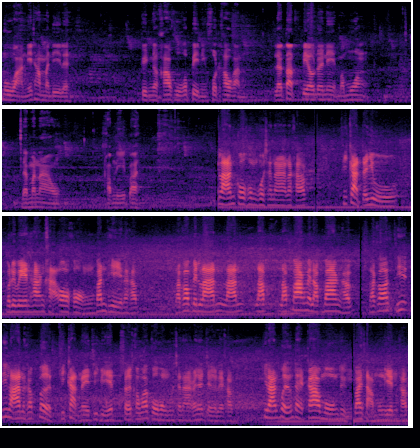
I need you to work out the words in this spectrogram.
หมูหวานนี่ทำมาดีเลย กินกับข้าวคลุกกะปินี่โคตรเข้ากัน แล้วตัดเปรี้ยวด้วยนี่มะม่วง และมะนาวคำนี้ไป ร้านโกคงโภชนานะครับ พิกัดจะอยู่บริเวณทางขาออกของบ้านเพนะครับ แล้วก็เป็นร้านร้านรับรับบ้างไม่รับบ้างครับ แล้วก็ที่ที่ร้านนะครับเปิดพิกัดใน GPS เซิร์ชคำว่าโกคงโภชนาก็จะเจอเลยครับที่ร้านเปิดตั้งแต่ 9 โมงถึงบ่าย3โมงเย็นครับ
